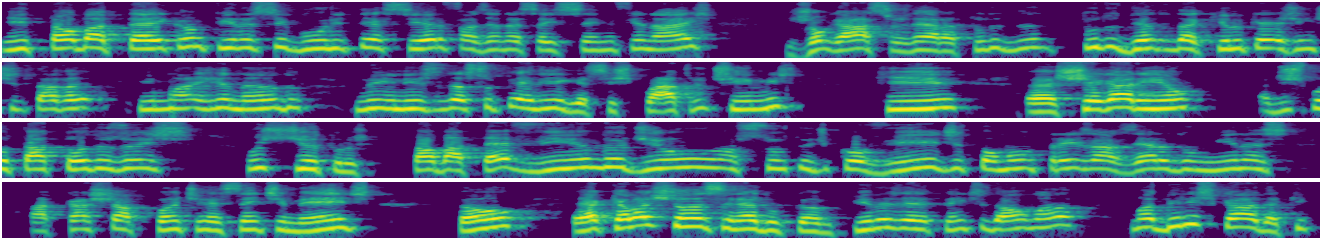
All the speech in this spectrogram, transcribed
e Taubaté e Campinas, segundo e terceiro, fazendo essas semifinais. Jogaços, né? Era tudo, tudo dentro daquilo que a gente estava imaginando no início da Superliga. Esses quatro times que eh, chegariam a disputar todos os, os títulos. Taubaté vindo de um surto de Covid, tomou um 3 a 0 do Minas acachapante recentemente. Então, é aquela chance né, do Campinas, de repente, dar uma, uma beliscada. Que,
